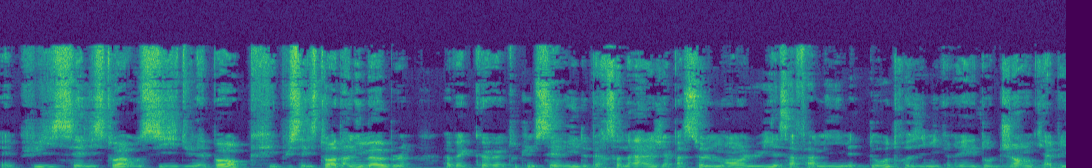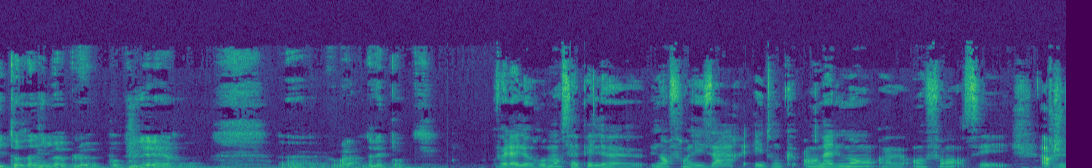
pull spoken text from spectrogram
Et puis c'est l'histoire aussi d'une époque, et puis c'est l'histoire d'un immeuble avec euh, toute une série de personnages. Il n'y a pas seulement lui et sa famille, mais d'autres immigrés, d'autres gens qui habitent dans un immeuble populaire, voilà, de l'époque. Voilà, le roman s'appelle euh, L'enfant lézard et donc en allemand, euh, enfant, c'est. Alors je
